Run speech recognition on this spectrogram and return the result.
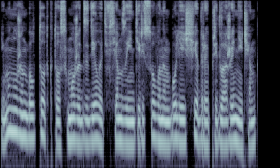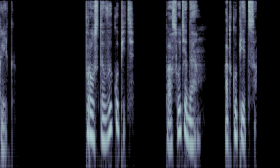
Ему нужен был тот, кто сможет сделать всем заинтересованным более щедрое предложение, чем Клик. Просто выкупить? По сути, да откупиться,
